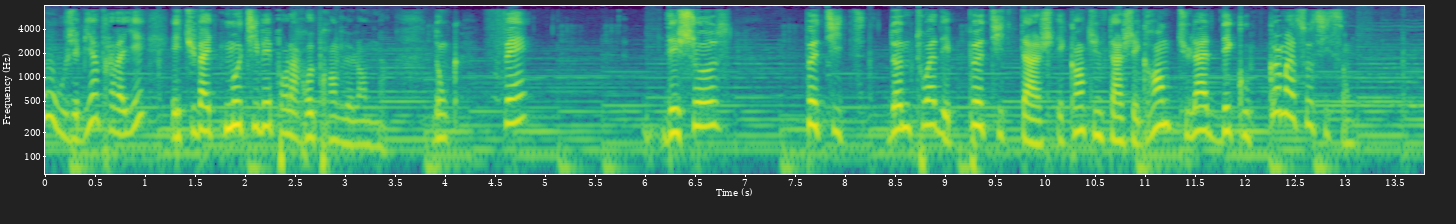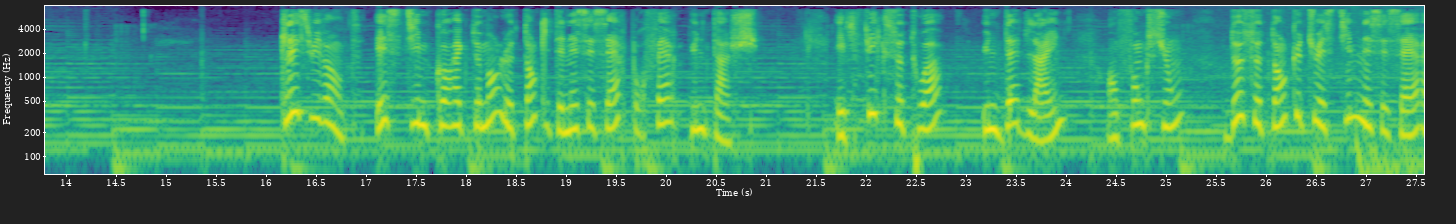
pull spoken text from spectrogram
ouh j'ai bien travaillé et tu vas être motivé pour la reprendre le lendemain. Donc fais des choses petites. Donne-toi des petites tâches et quand une tâche est grande, tu la découpes comme un saucisson. Clé suivante. Estime correctement le temps qui t'est nécessaire pour faire une tâche. Et fixe-toi une deadline en fonction de ce temps que tu estimes nécessaire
